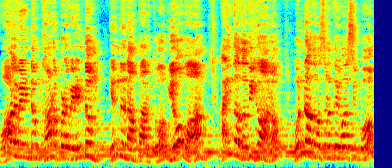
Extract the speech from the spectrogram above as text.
வாழ வேண்டும் காணப்பட வேண்டும் என்று நாம் பார்த்தோம். யோவான் ஐந்தாவது அதிகாரம் ஒன்றாவது வசனத்தை வாசிப்போம்.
